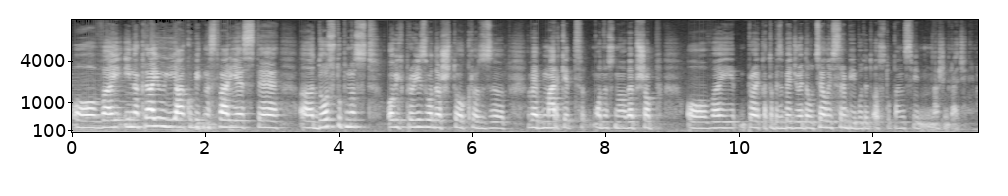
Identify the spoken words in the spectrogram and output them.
Ovaj, I na kraju jako bitna stvar jeste dostupnost ovih proizvoda što kroz web market, odnosno web shop, ovaj, projekat obezbeđuje da u celoj Srbiji bude dostupan svim našim građanima.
